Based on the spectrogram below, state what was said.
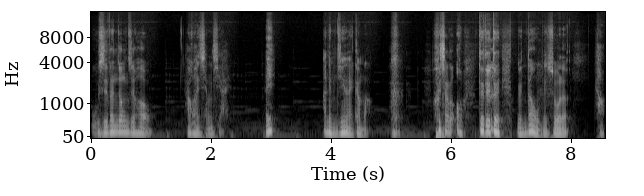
五十分钟之后，他忽然想起来，哎，啊你们今天来干嘛？我想说，哦，对对对，轮到我们说了。好，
